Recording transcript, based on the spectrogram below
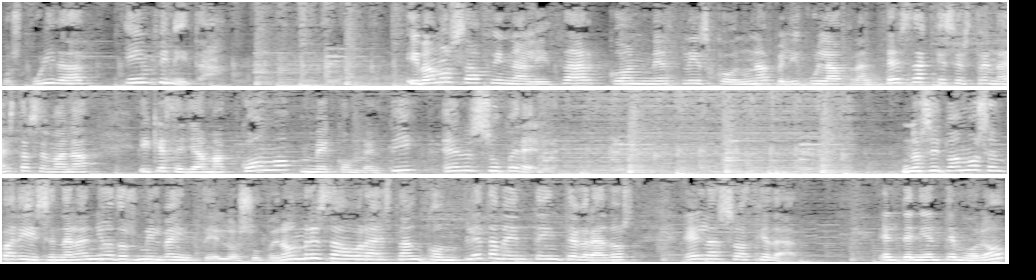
Oscuridad Infinita. Y vamos a finalizar con Netflix con una película francesa que se estrena esta semana y que se llama Cómo me convertí en superhéroe. Nos situamos en París en el año 2020. Los superhombres ahora están completamente integrados en la sociedad. El teniente Moreau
